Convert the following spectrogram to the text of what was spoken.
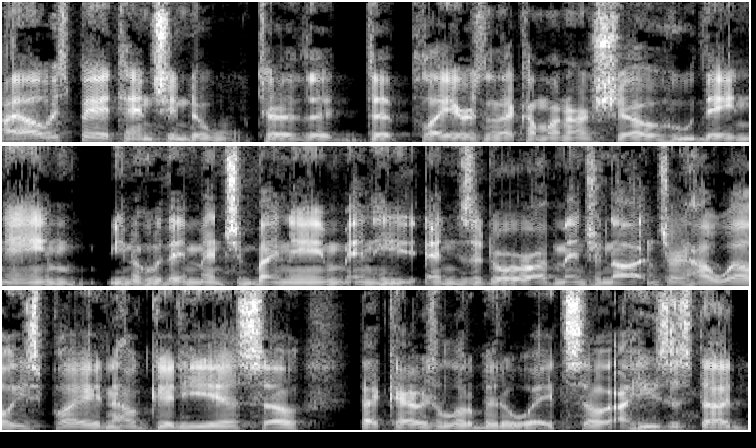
I always pay attention to to the the players that come on our show, who they name, you know, who they mention by name, and he and Zadorov mentioned Oettinger how well he's played and how good he is. So that carries a little bit of weight. So uh, he's a stud.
